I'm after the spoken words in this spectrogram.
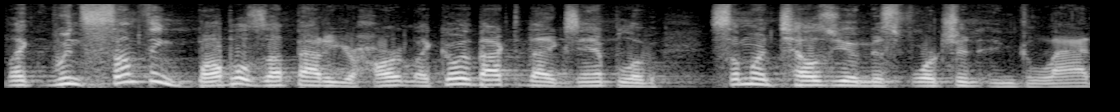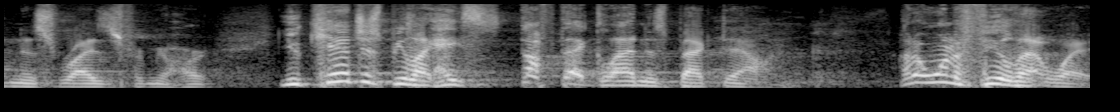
Like when something bubbles up out of your heart, like go back to that example of someone tells you a misfortune and gladness rises from your heart. You can't just be like, hey, stuff that gladness back down. I don't want to feel that way.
